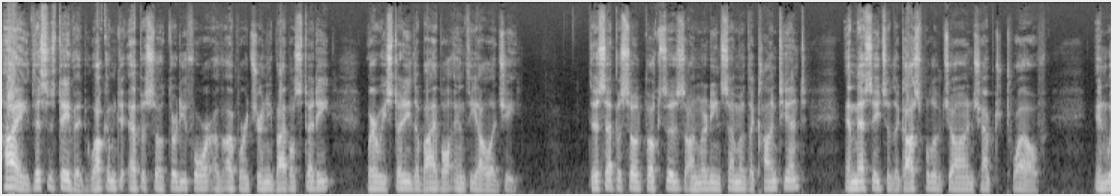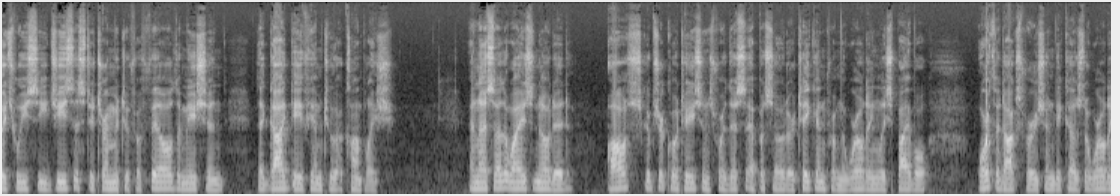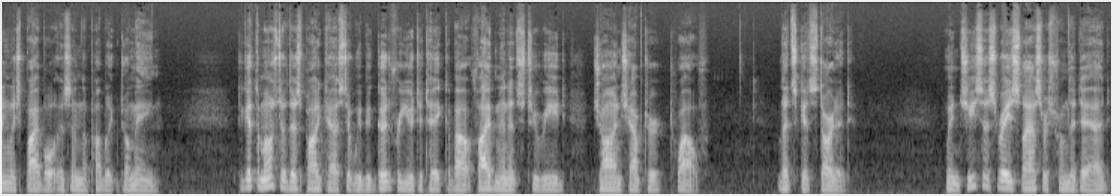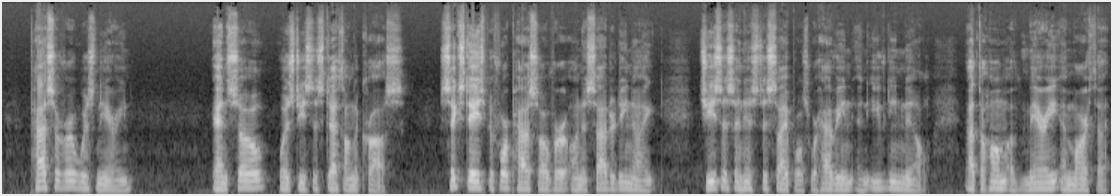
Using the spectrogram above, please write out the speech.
Hi, this is David. Welcome to episode 34 of Upward Journey Bible Study, where we study the Bible and theology. This episode focuses on learning some of the content and message of the Gospel of John, chapter 12, in which we see Jesus determined to fulfill the mission that God gave him to accomplish. Unless otherwise noted, all scripture quotations for this episode are taken from the World English Bible Orthodox Version because the World English Bible is in the public domain. To get the most of this podcast, it would be good for you to take about five minutes to read John chapter 12. Let's get started. When Jesus raised Lazarus from the dead, Passover was nearing, and so was Jesus' death on the cross. Six days before Passover on a Saturday night, Jesus and his disciples were having an evening meal at the home of Mary and Martha.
